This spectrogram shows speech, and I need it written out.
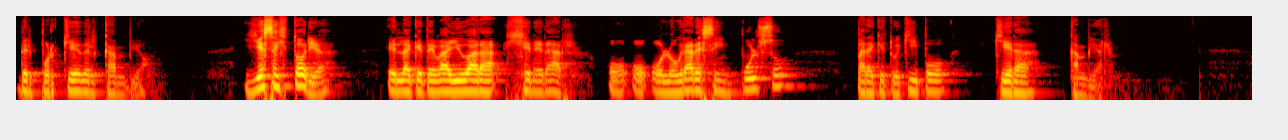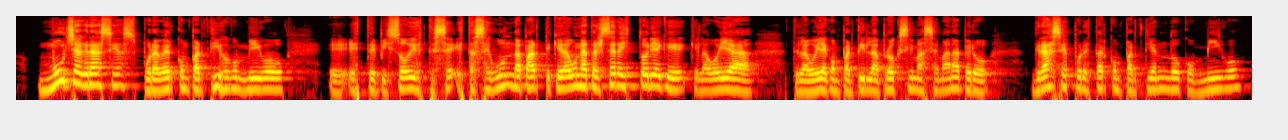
del porqué del cambio. Y esa historia es la que te va a ayudar a generar o, lograr ese impulso para que tu equipo quiera cambiar. Muchas gracias por haber compartido conmigo eh, este episodio, este, esta segunda parte. Queda una tercera historia que, la voy a, te la voy a compartir la próxima semana, pero gracias por estar compartiendo conmigo.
